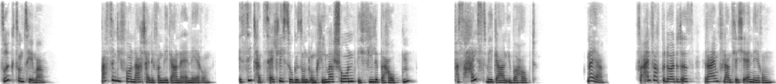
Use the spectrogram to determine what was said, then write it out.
Zurück zum Thema. Was sind die Vor- und Nachteile von veganer Ernährung? Ist sie tatsächlich so gesund und klimaschonend, wie viele behaupten? Was heißt vegan überhaupt? Naja, vereinfacht bedeutet es rein pflanzliche Ernährung.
